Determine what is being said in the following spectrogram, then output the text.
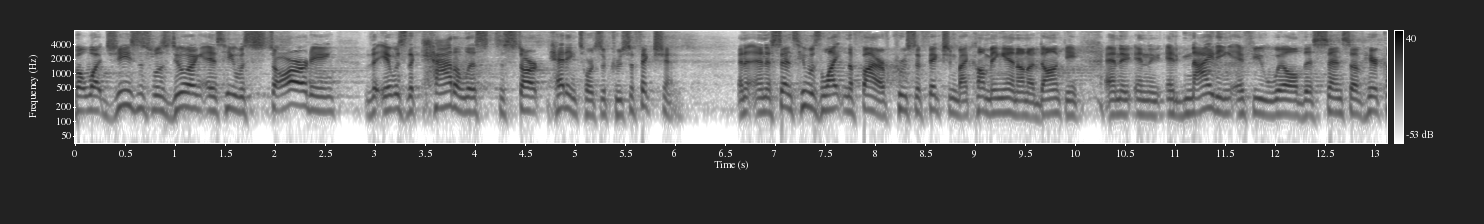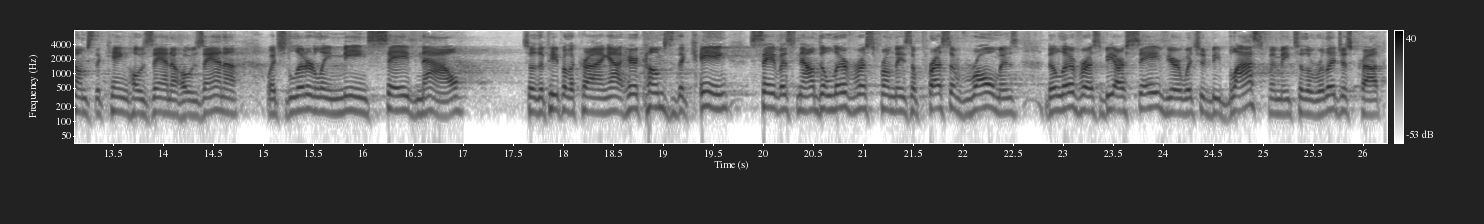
But what Jesus was doing is he was starting, the, it was the catalyst to start heading towards the crucifixion. In a sense, he was lighting the fire of crucifixion by coming in on a donkey and, and, igniting, if you will, this sense of here comes the king, Hosanna, Hosanna, which literally means save now. So the people are crying out, here comes the king, save us now, deliver us from these oppressive Romans, deliver us, be our savior, which would be blasphemy to the religious crowd.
